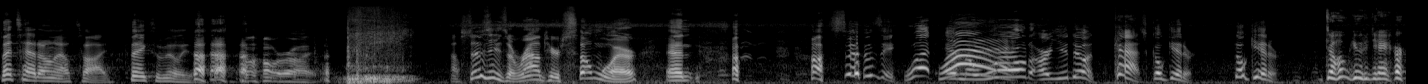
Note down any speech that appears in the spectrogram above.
Let's head on outside. Thanks Amelia. All right. Now, Suzy's around here somewhere, and Suzy, what, what, in the world are you doing? Cass, go get her. Go get her. Don't you dare.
